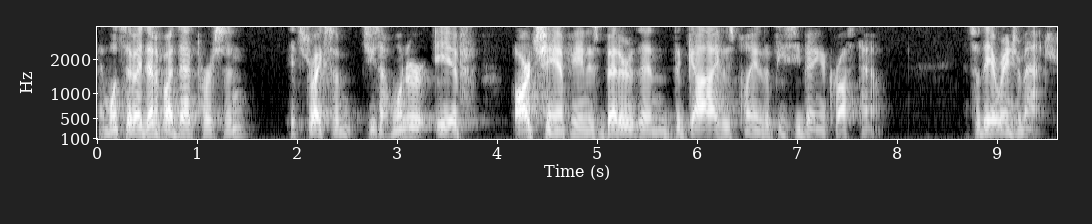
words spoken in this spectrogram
And once they've identified that person, it strikes them, geez, I wonder if our champion is better than the guy who's playing at the PC Bang across town. So they arrange a match.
